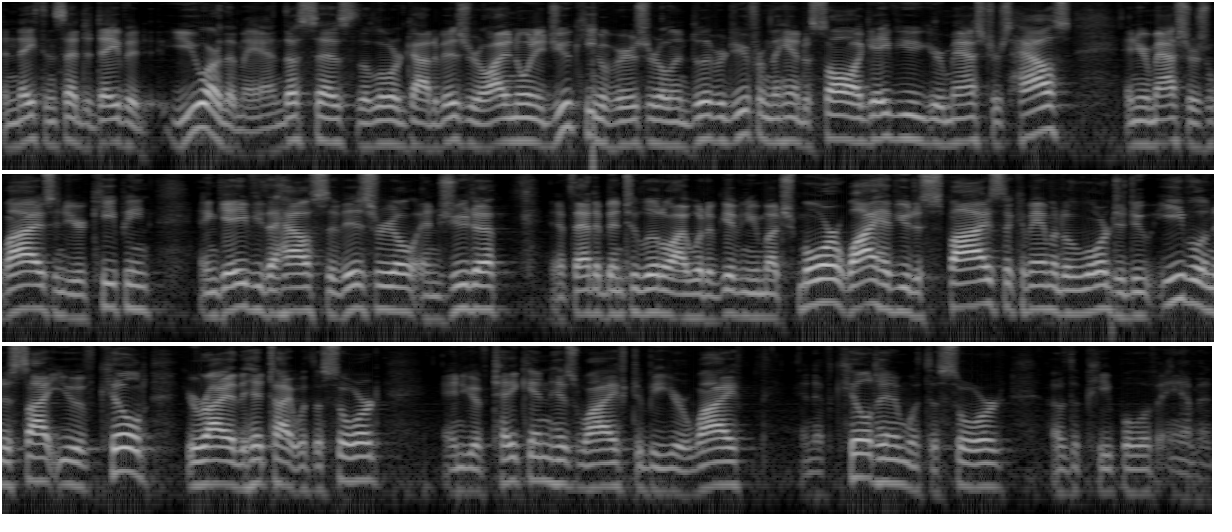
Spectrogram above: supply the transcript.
Then Nathan said to David, You are the man. Thus says the Lord God of Israel I anointed you king of Israel and delivered you from the hand of Saul. I gave you your master's house and your master's wives into your keeping, and gave you the house of Israel and Judah. And if that had been too little, I would have given you much more. Why have you despised the commandment of the Lord to do evil in his sight? You have killed Uriah the Hittite with the sword, and you have taken his wife to be your wife, and have killed him with the sword of the people of Ammon.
